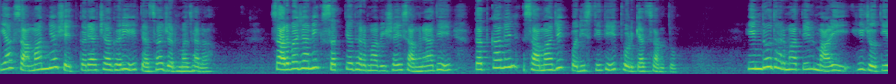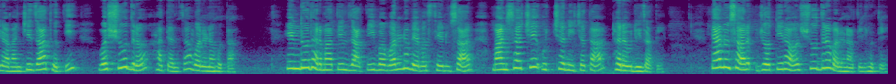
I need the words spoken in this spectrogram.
या सामान्य शेतकऱ्याच्या घरी त्याचा जन्म झाला. सार्वजनिक सत्यधर्माविषयी सांगण्याआधी तत्कालीन सामाजिक परिस्थिती थोडक्यात सांगतो. हिंदू धर्मातील माळी ही ज्योतिरावांची जात होती व शूद्र हा त्यांचा वर्ण होता. हिंदू धर्मातील जाती व वर्ण व्यवस्थेनुसार माणसाची उच्च नीचता ठरवली जाते. त्यानुसार ज्योतिराव शूद्र वर्णातील होते.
